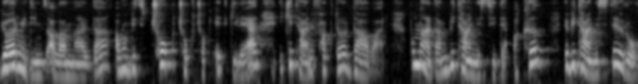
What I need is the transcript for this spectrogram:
görmediğimiz alanlarda ama bizi çok çok çok etkileyen 2 tane faktör daha var. Bunlardan bir tanesi de akıl ve bir tanesi de ruh.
